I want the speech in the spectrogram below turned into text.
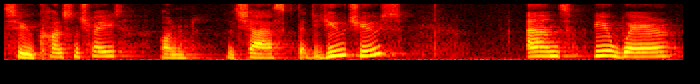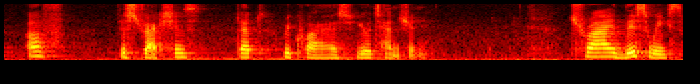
to concentrate on the task that you choose and be aware of distractions that requires your attention. Try this week's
